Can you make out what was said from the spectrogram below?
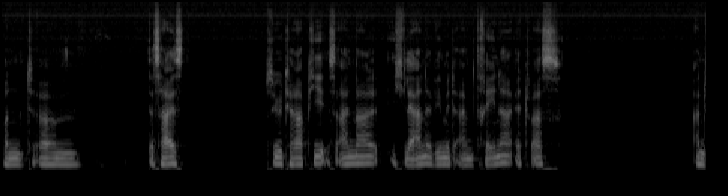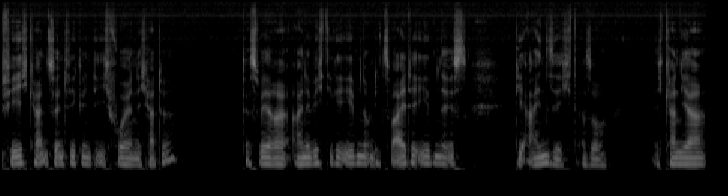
Und ähm, das heißt, Psychotherapie ist einmal, ich lerne, wie mit einem Trainer etwas an Fähigkeiten zu entwickeln, die ich vorher nicht hatte. Das wäre eine wichtige Ebene. Und die zweite Ebene ist die Einsicht. Also ich kann ja,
